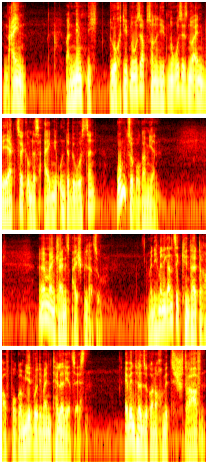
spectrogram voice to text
Nein, man nimmt nicht durch die Hypnose ab, sondern die Hypnose ist nur ein Werkzeug, um das eigene Unterbewusstsein umzuprogrammieren. Ja, mein kleines Beispiel dazu. Wenn ich meine ganze Kindheit darauf programmiert wurde, meinen Teller leer zu essen, eventuell sogar noch mit Strafen,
